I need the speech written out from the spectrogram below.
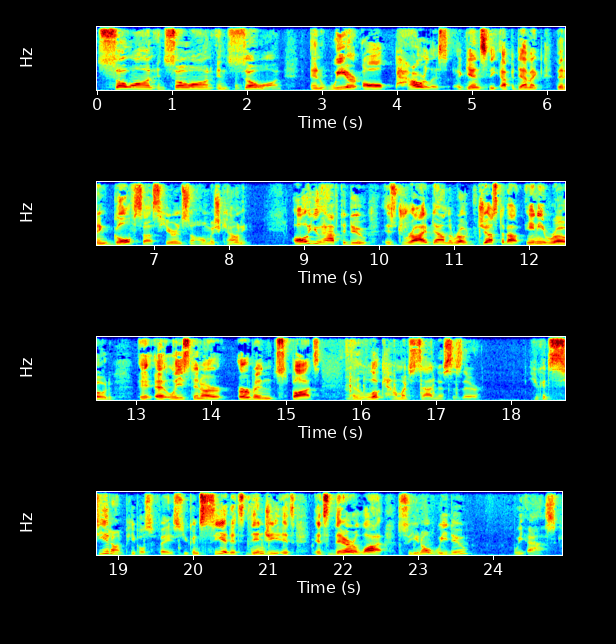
so on and so on and so on. And we are all powerless against the epidemic that engulfs us here in Snohomish County. All you have to do is drive down the road, just about any road, at least in our urban spots, and look how much sadness is there. You can see it on people's face. You can see it. It's dingy. It's it's there a lot. So you know what we do? We ask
